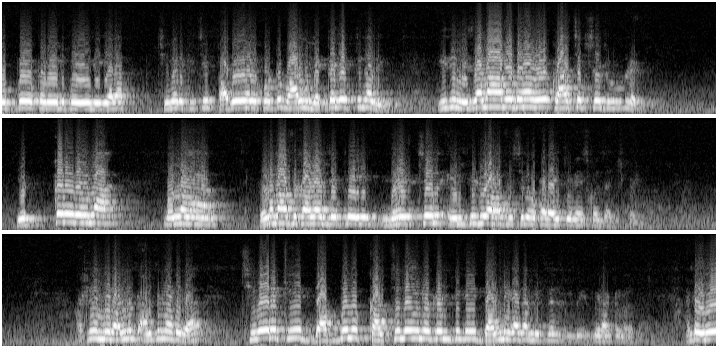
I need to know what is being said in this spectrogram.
ముప్పై ఒక్క వేలు పోయింది. ఇలా చివరికి ఇచ్చి పదివేల కోట్లు వాళ్ళు లెక్క చెప్తున్నది. ఇది నిజామాబాద్ క్రాస్ చెక్ చూడలేడు ఎక్కడైనా మన మొన్న రుణమాఫీ కాదని చెప్పి మేడ్చల్ ఎంపీడీ ఆఫీసులో ఒక రైతు వేసుకొని చచ్చిపోయింది అట్లా మీరు అంటున్నట్టుగా చివరికి డబ్బులు ఖర్చు లేనటువంటిది దాన్ని కదా మీరు మీరు అంటున్నారు. అంటే ఏ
